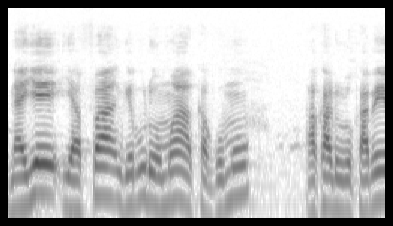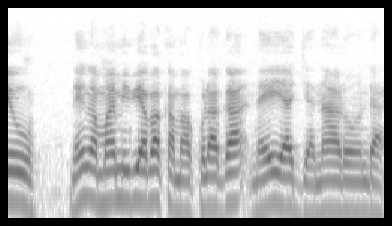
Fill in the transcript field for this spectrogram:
Naye yafa ngebula omwaka gumu akalulu kabeewo naye nga mwami byabakama akulaga naye yajja n'alonda.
